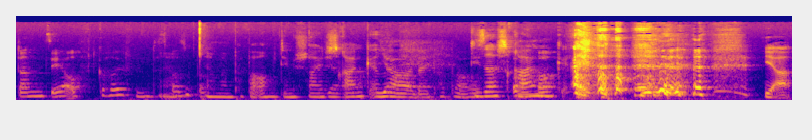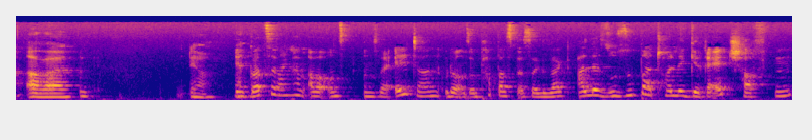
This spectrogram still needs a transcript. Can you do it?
dann sehr oft geholfen. Das ja. war super. Ja, mein Papa auch mit dem scheiß Schrank. Also ja, dein Papa. auch. Dieser Schrank. ja, aber Und- ja. Ja, Gott sei Dank haben aber uns, unsere Eltern oder unsere Papas besser gesagt alle so super tolle Gerätschaften,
